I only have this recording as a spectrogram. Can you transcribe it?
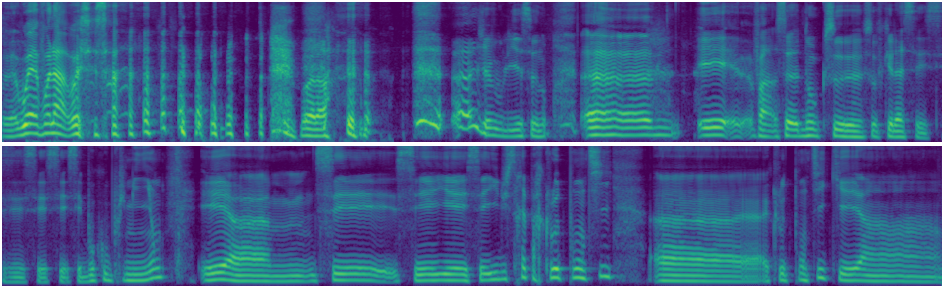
Euh, ouais, voilà, ouais, c'est ça. voilà. Ah, J'avais oublié ce nom. Euh, et enfin, ce- donc, ce- sauf que là, c'est- beaucoup plus mignon. Et euh, c'est illustré par Claude Ponty. Euh, Claude Ponty, qui est, un,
